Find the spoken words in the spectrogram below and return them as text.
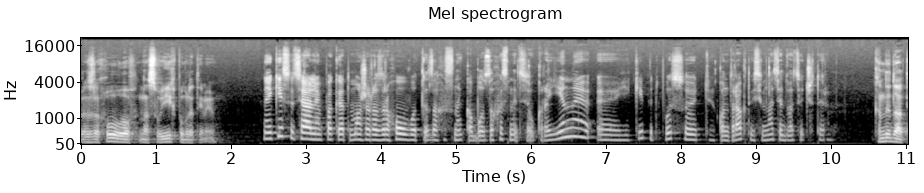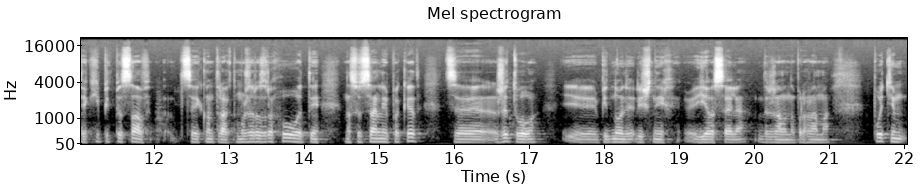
розраховував на своїх побратимів. На який соціальний пакет може розраховувати захисник або захисниця України, е, які підписують контракт 1824? Кандидат, який підписав цей контракт, може розраховувати на соціальний пакет це житло е, під ноль річних є оселя, державна програма. Потім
